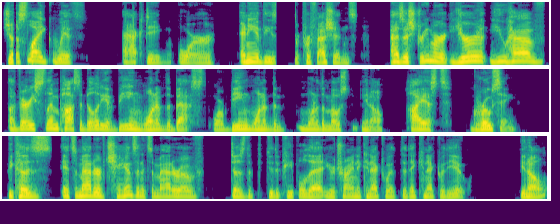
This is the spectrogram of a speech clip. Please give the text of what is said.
just like with acting or any of these professions as a streamer you're you have a very slim possibility of being one of the best or being one of the one of the most you know highest grossing because it's a matter of chance and it's a matter of does the do the people that you're trying to connect with do they connect with you you know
